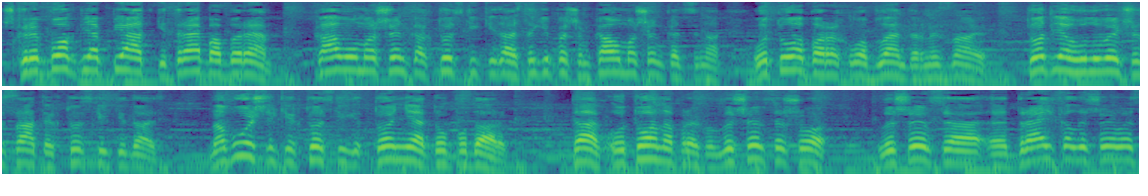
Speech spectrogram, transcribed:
Шкребок для п'ятки, треба берем. Каву машинка, хто скільки дасть, так і пишемо, каву машинка ціна. Ото барахло, блендер, не знаю. То для голови чесати, хто скільки дасть. Навушники, хто скільки, то ні, то подарок. Так, ото, наприклад, лишився що? Лишився е, дрелька лишилась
